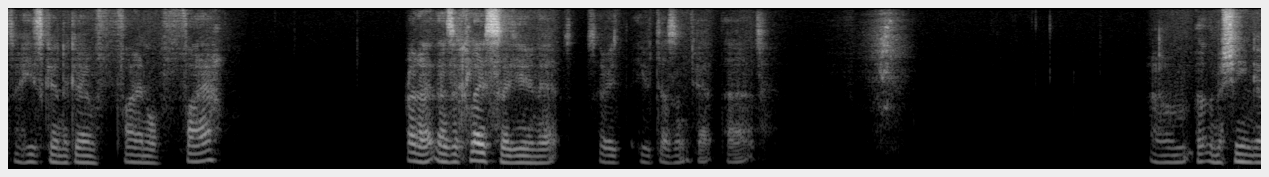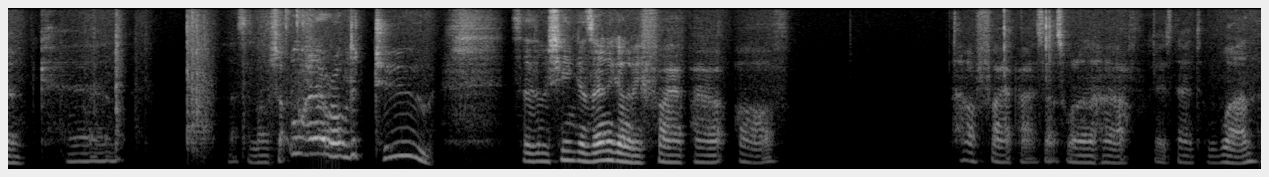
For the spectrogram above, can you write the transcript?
so he's going to go in final fire. Oh no, there's a closer unit, so he, he doesn't get that. Um, but the machine gun can. That's a long shot. Oh, I rolled a two. So the machine gun's only going to be firepower of half firepower, so that's one and a half. Goes down to one.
